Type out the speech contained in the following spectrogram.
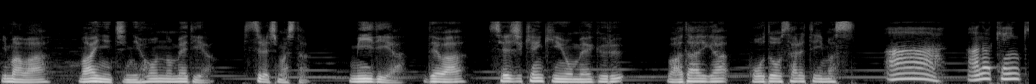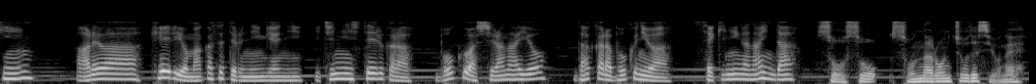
今は毎日日本のメディア、失礼しました。ミディアでは政治献金をめぐる話題が報道されています。ああ、あの献金あれは経理を任せてる人間に一任しているから僕は知らないよ。だから僕には責任がないんだ。そうそう、そんな論調ですよね。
